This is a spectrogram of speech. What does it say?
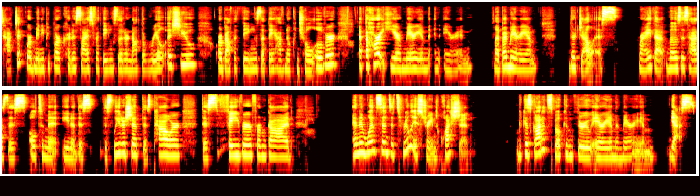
tactic where many people are criticized for things that are not the real issue or about the things that they have no control over. At the heart here, Miriam and Aaron, led by Miriam, they're jealous, right? That Moses has this ultimate, you know, this this leadership, this power, this favor from God. And in one sense, it's really a strange question because God had spoken through Aaron and Miriam, yes.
